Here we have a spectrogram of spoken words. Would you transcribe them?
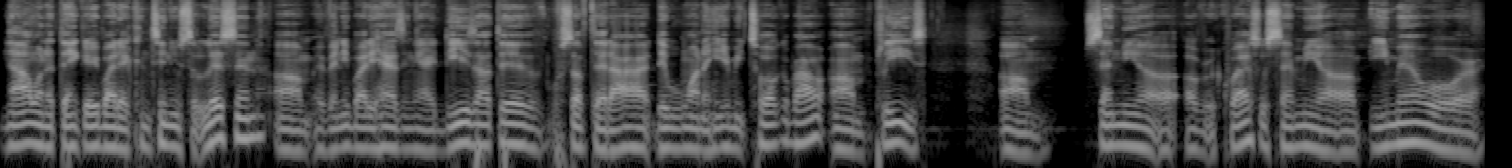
now I want to thank everybody that continues to listen. Um, if anybody has any ideas out there, stuff that I they would want to hear me talk about, um, please um, send me a, a request or send me a, email or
